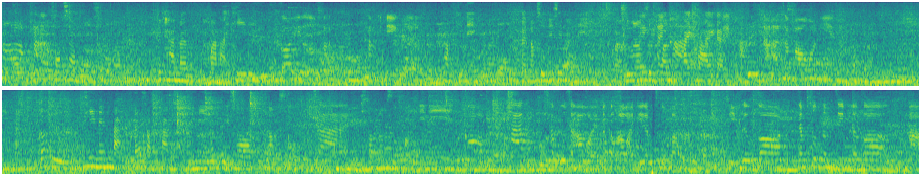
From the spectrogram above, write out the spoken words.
ชอบค่ะ ชอบชาบูไป ทานมามาหลายที่ด้วยก็เยอะค่ะทำกินเองเลยทำกินเองด้วยแต่น้ำซุปไม่ใช่แบบนี้ดูน้ำซุปค่อนข้างคล้ายๆกันค่ะแต่อาจจะเบากว่านี้ ก็คือที่เน้นหนักและสำคัญของที่นี่ก็คือชอบน้ำซุปใช่ชอบน้ำซุปของที่นี่ก็ถ้าชาบูจะอร่อยมันต้องอร่อยที่น้ำซุปแบบน้ำซุปกับน้ำจิ้มแล้วก็น้ำซุปน้ำจิ้มแล้วก็อ่า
